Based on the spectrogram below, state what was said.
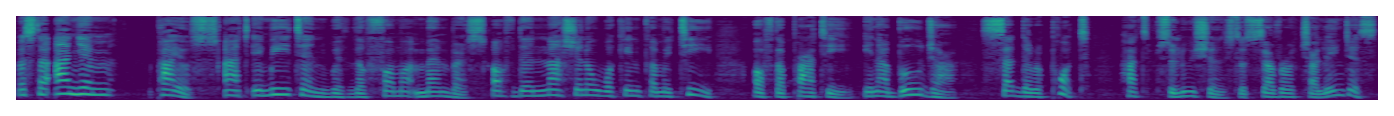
Mr. Anyim Pius, at a meeting with the former members of the National Working Committee of the party in Abuja said the report had solutions to several challenges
